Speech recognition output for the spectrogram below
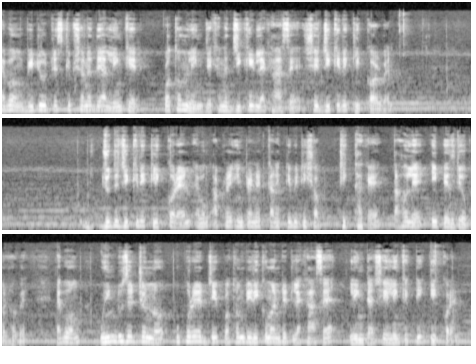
এবং ভিডিও ডেসক্রিপশনে দেওয়া লিঙ্কের প্রথম লিঙ্ক যেখানে জিকির লেখা আছে, সেই জিকিরে ক্লিক করবেন। যদি জিকিরে ক্লিক করেন এবং আপনার ইন্টারনেট কানেক্টিভিটি সব ঠিক থাকে, তাহলে এই পেজটি ওপেন হবে এবং উইন্ডোজের জন্য উপরের যে প্রথমটি রিকমেন্ডেড লেখা আছে লিঙ্কটা সেই লিঙ্কে একটি ক্লিক করেন।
